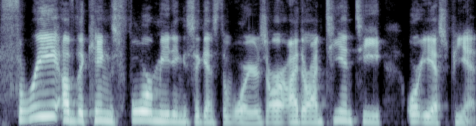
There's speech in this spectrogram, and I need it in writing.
Three of the Kings' four meetings against the Warriors are either on TNT or ESPN.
